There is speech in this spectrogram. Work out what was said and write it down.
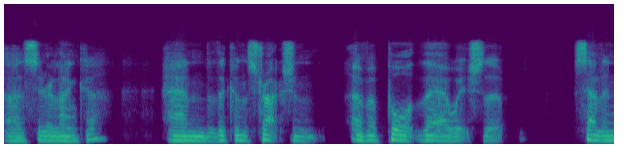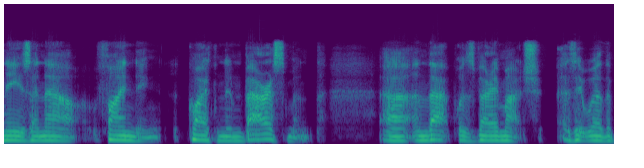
uh, Sri Lanka, and the construction of a port there, which the Ceylonese are now finding quite an embarrassment. Uh, and that was very much, as it were, the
